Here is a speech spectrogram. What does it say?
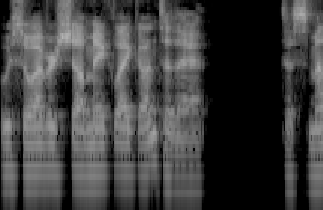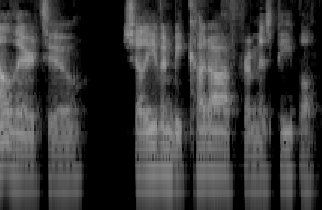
Whosoever shall make like unto that, to smell thereto, shall even be cut off from his people.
